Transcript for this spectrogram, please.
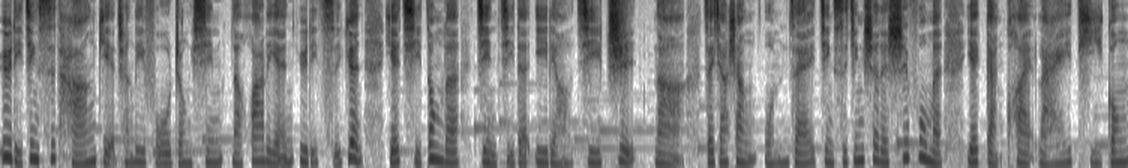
玉里静思堂也成立服务中心，那花莲玉里慈院也启动了紧急的医疗机制。那再加上我们在静思精舍的师傅们也赶快来提供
